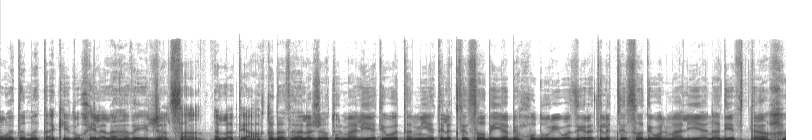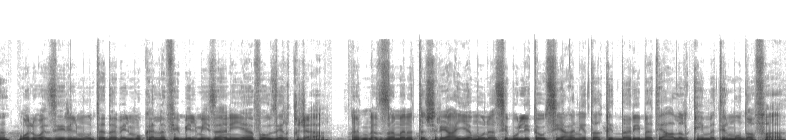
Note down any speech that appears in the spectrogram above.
وتم التأكيد خلال هذه الجلسة التي عقدتها لجنة المالية والتنمية الاقتصادية بحضور وزيرة الاقتصاد والمالية نادية فتاح والوزير المنتدب المكلف بالميزانية فوزي القجع أن الزمن التشريعي مناسب لتوسيع نطاق الضريبة على القيمة المضافة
